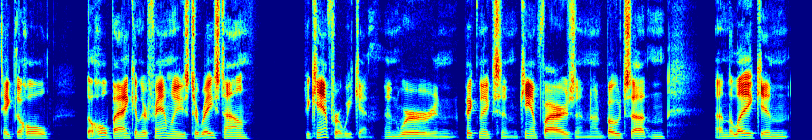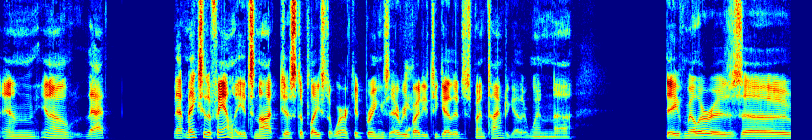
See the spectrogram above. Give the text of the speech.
take the whole the whole bank and their families to Raystown to camp for a weekend, and we're in picnics and campfires and on boats out and on the lake. And and you know that that makes it a family. It's not just a place to work. It brings everybody together to spend time together. When uh, Dave Miller is uh,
